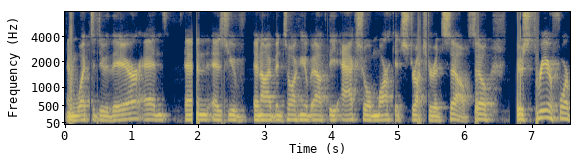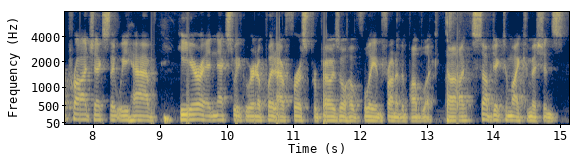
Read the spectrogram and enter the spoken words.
and what to do there. And and as you've and I've been talking about the actual market structure itself. So there's three or four projects that we have here, and next week we're going to put our first proposal, hopefully, in front of the public, uh, subject to my commission's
